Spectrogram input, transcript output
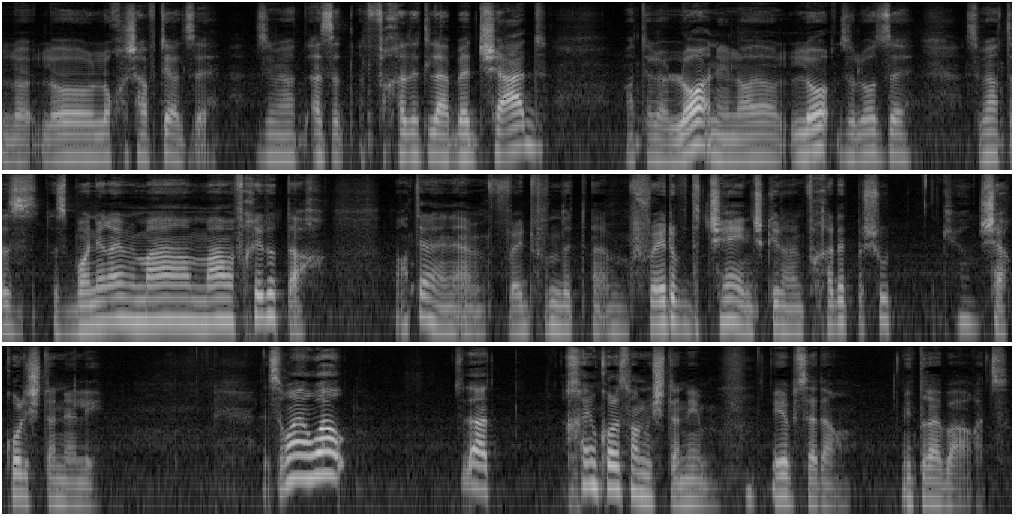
לא, לא, לא חשבתי על זה. אז היא אומרת, אז את מפחדת לאבד שד? אמרתי לה, לא, אני לא, לא, זה לא זה. אז היא אומרת, אז, אז בואי נראה מה, מה מפחיד אותך. אמרתי לה, I'm afraid, from the, I'm afraid of the change, כאילו, אני מפחדת פשוט כן. שהכל ישתנה לי. אז היא אומרת, well, את יודעת, החיים כל הזמן משתנים, יהיה בסדר, נתראה בארץ.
